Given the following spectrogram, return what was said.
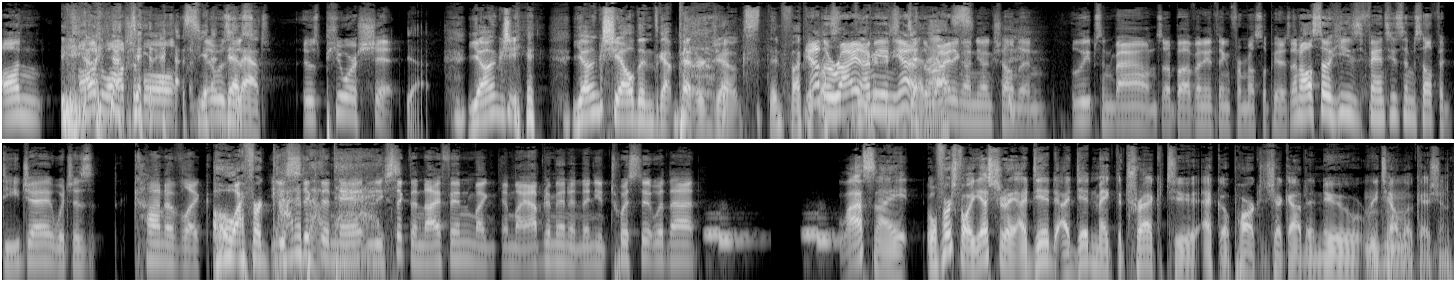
un Yeah, unwatchable. Yeah, it was dead just ass. it was pure shit. Yeah, young young Sheldon's got better jokes than fucking. Yeah, the writing. I mean, yeah, the ass. writing on Young Sheldon leaps and bounds above anything from Russell Peters, and also he's fancies himself a DJ, which is kind of like Oh, I you forgot stick about the that. na- you stick the knife in my in my abdomen, and then you twist it with that. last night well first of all yesterday i did i did make the trek to echo park to check out a new retail Mm-hmm. location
